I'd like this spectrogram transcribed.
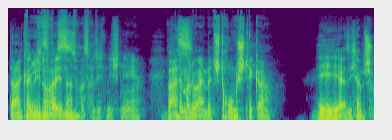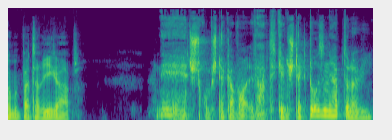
Daran kann ich mich noch was, erinnern. Was hatte ich nicht, nee. Was? Hatte immer nur einen mit Stromstecker. Nee, also ich habe schon mit Batterie gehabt. Nee, Stromstecker war. Habt ihr keine Steckdosen gehabt oder wie?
